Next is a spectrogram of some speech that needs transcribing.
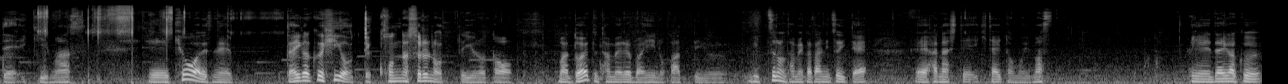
ていきます、え今日はですね大学費用ってこんなするのっていうのとまあ、どうやって貯めればいいのかっていう3つの貯め方について、え話していきたいと思います、え大学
